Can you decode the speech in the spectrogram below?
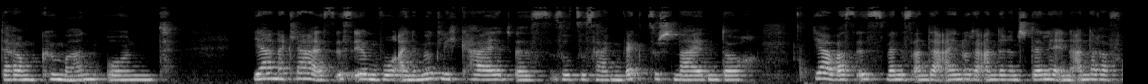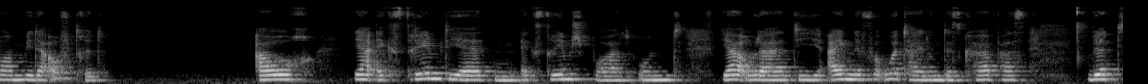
darum kümmern und ja, na klar, es ist irgendwo eine Möglichkeit, es sozusagen wegzuschneiden, doch ja, was ist, wenn es an der einen oder anderen Stelle in anderer Form wieder auftritt? Auch ja, Extremdiäten, Extremsport und ja, oder die eigene Verurteilung des Körpers wird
